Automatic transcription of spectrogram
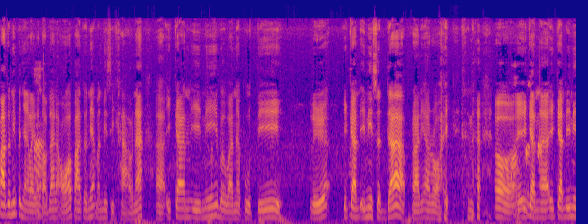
ปลาตัวนี้เป็นอย่างไรเราตอบได้แล้วอ๋อปลาตัวเนี้ยมันมีสีขาวนะอ่า ikan ini berwarna putih หรือ ikan ini sedap ปลานี้อร่อยนะโอ้ ikan อ่า ikan ini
